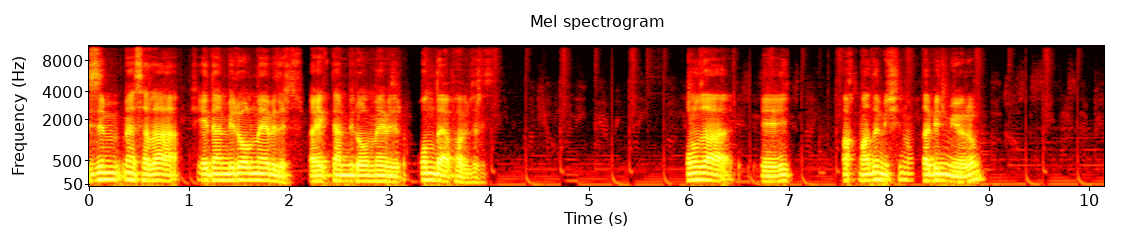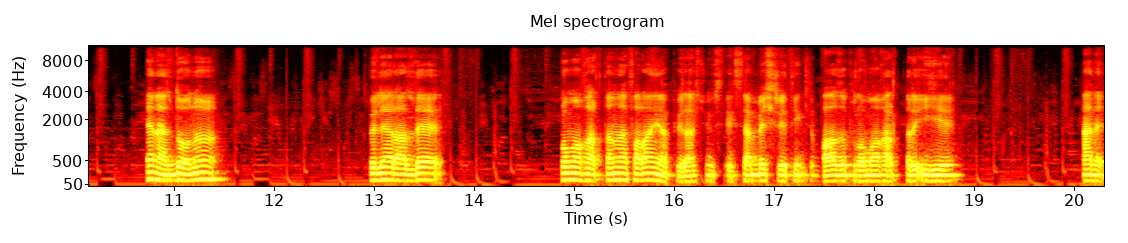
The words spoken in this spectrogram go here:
bizim mesela şeyden biri olmayabilir. Lig'den biri olmayabilir. Onu da yapabiliriz. Onu da e, hiç bakmadığım için onu da bilmiyorum. Genelde onu böyle herhalde promo kartlarına falan yapıyorlar. Çünkü 85 ratingli bazı promo kartları iyi. Yani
